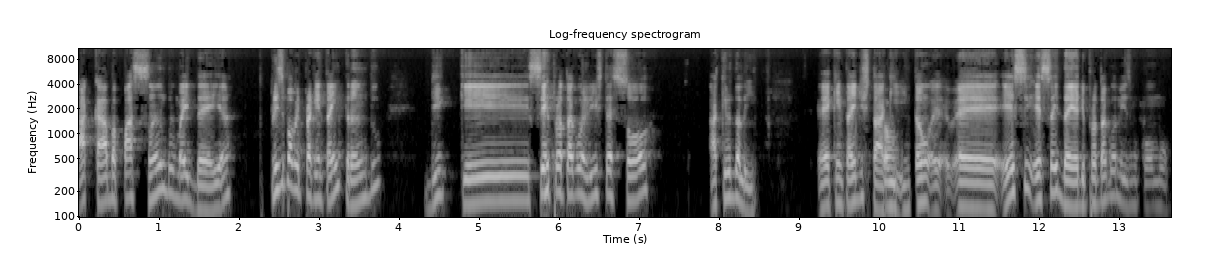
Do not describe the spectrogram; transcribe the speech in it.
acaba passando uma ideia, principalmente para quem está entrando, de que ser protagonista é só aquilo dali é quem está em destaque. Então, é, é, esse, essa ideia de protagonismo como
